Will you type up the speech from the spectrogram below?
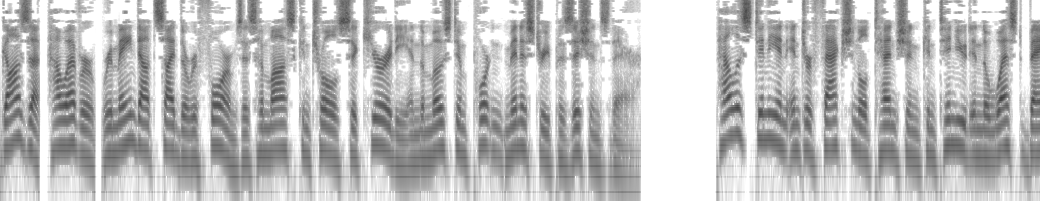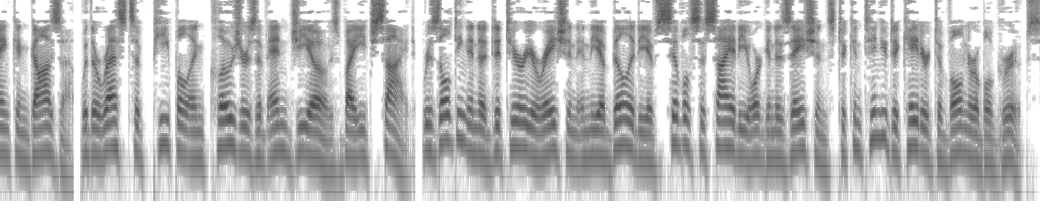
Gaza, however, remained outside the reforms as Hamas controls security and the most important ministry positions there. Palestinian interfactional tension continued in the West Bank and Gaza, with arrests of people and closures of NGOs by each side, resulting in a deterioration in the ability of civil society organizations to continue to cater to vulnerable groups.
